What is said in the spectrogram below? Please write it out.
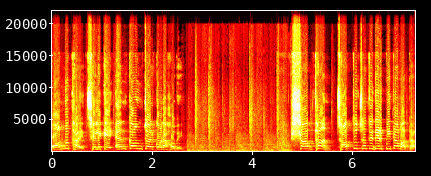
অন্যথায় ছেলেকে এনকাউন্টার করা হবে। সাবধান, ছাত্রছাত্রীদের পিতামাতা।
